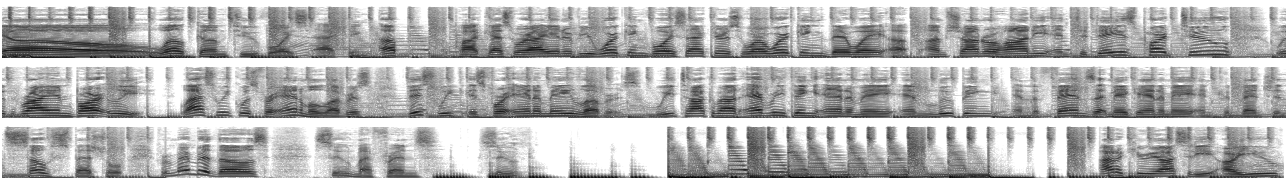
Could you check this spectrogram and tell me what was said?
Yo, welcome to Voice Acting Up, a podcast where I interview working voice actors who are working their way up. I'm Sean Rohani, and today is part two with Ryan Bartley. Last week was for animal lovers. This week is for anime lovers. We talk about everything anime and looping and the fans that make anime and conventions so special. Remember those? Soon, my friends. Soon. Out of curiosity, are you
